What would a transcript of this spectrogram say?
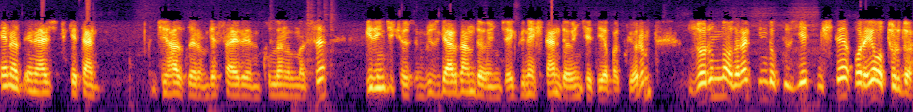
en az enerji tüketen cihazların vesairelerin kullanılması birinci çözüm. Rüzgardan da önce, güneşten de önce diye bakıyorum. Zorunlu olarak 1970'te oraya oturdu.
